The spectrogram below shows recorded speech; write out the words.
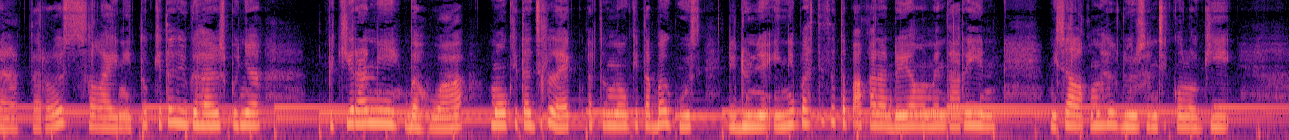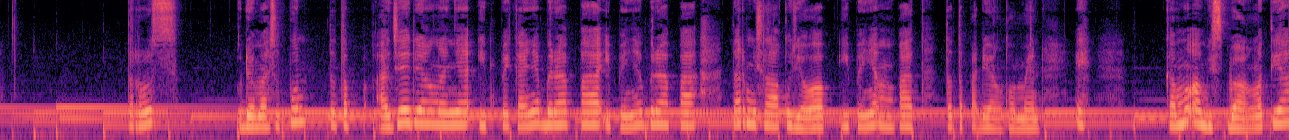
Nah terus selain itu kita juga harus punya pikiran nih bahwa mau kita jelek atau mau kita bagus di dunia ini pasti tetap akan ada yang komentarin misal aku masuk jurusan psikologi. Terus udah masuk pun tetap aja ada yang nanya IPK-nya berapa, IP-nya berapa. Ntar misal aku jawab IP-nya 4, tetap ada yang komen, "Eh, kamu ambis banget ya,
